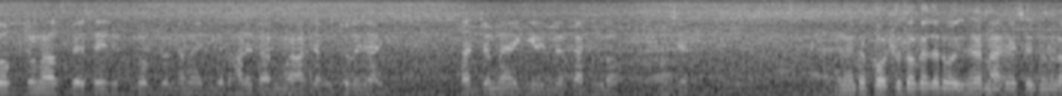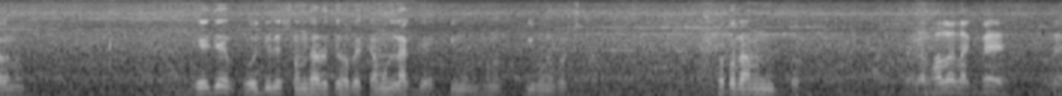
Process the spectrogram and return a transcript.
লোকজন আসবে সেই লোকজন যেন এইদিকে ধারে ধার মার যাতে চলে যায় তার জন্য এই গ্রিলের কাজগুলো হচ্ছে। মানে এটা পর্যটকরা যারা ওই ধারে না যায় সেই জন্য লাগানো হচ্ছে। এই যে ওইদিকে সন্ধ্যা আরতি হবে কেমন লাগবে? কি মনে কি মনে করছ? কতটা আনন্দিত? সেটা ভালো লাগবে বলে।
